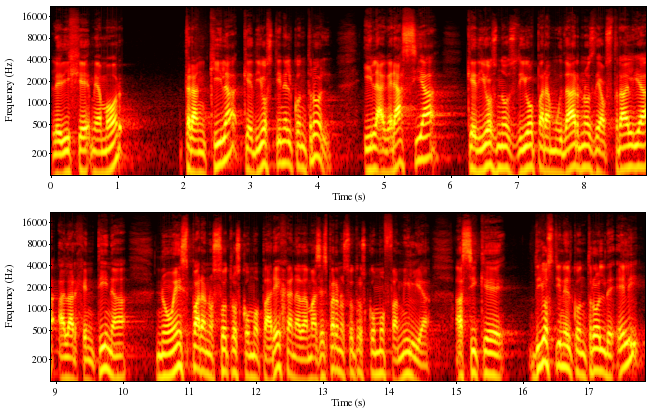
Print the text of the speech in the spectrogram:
le dije, mi amor, tranquila, que Dios tiene el control. Y la gracia que Dios nos dio para mudarnos de Australia a la Argentina no es para nosotros como pareja nada más, es para nosotros como familia. Así que Dios tiene el control de Eli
